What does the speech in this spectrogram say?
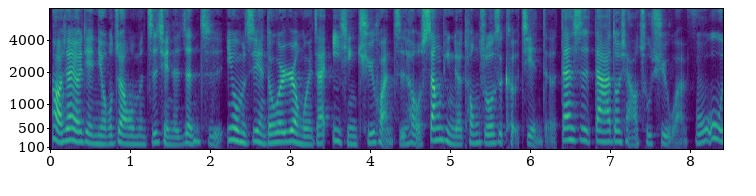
好像有点扭转我们之前的认知，因为我们之前都会认为在疫情趋缓之后，商品的通缩是可见的，但是大家都想要出去玩，服务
